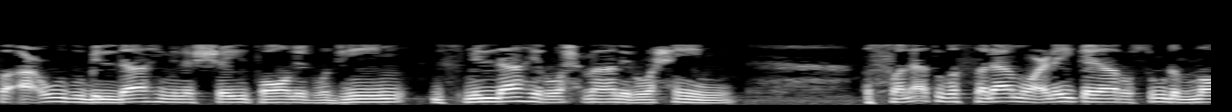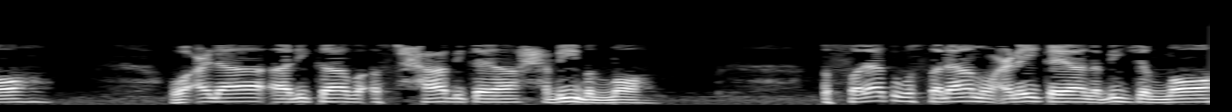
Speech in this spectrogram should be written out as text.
فأعوذ بالله من الشيطان الرجيم بسم الله الرحمن الرحيم الصلاة والسلام عليك يا رسول الله وعلى آلك وأصحابك يا حبيب الله الصلاة والسلام عليك يا نبي الله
